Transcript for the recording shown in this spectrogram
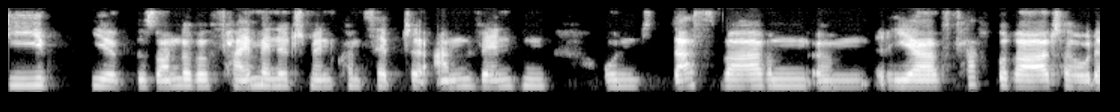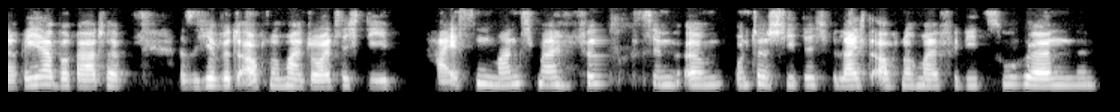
die hier besondere Fallmanagement-Konzepte anwenden und das waren ähm, Reha-Fachberater oder Reha-Berater. Also hier wird auch nochmal deutlich, die heißen manchmal ein bisschen ähm, unterschiedlich, vielleicht auch nochmal für die Zuhörenden.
